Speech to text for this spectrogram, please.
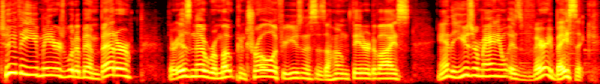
Two VU meters would have been better. There is no remote control if you're using this as a home theater device. And the user manual is very basic.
